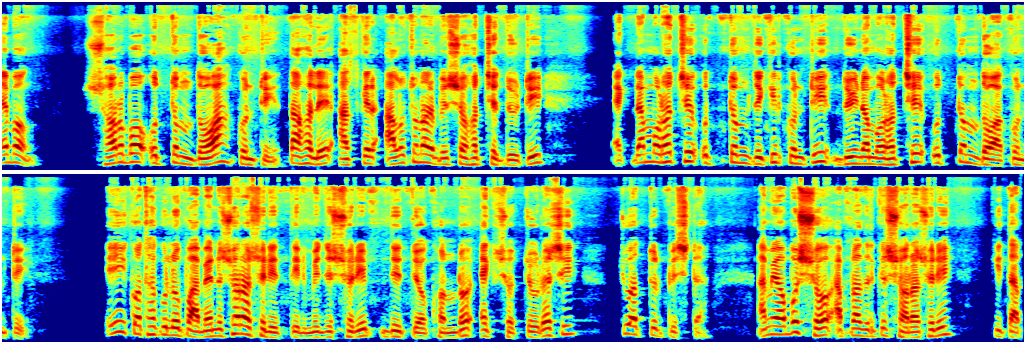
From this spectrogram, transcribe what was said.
এবং সর্ব উত্তম দোয়া কোনটি? তাহলে আজকের আলোচনার বিষয় হচ্ছে দুইটি। এক নম্বর হচ্ছে উত্তম জিকির কোনটি? দুই নম্বর হচ্ছে উত্তম দোয়া কোনটি? এই কথাগুলো পাবেন সরাসরি তিরমিজি শরীফ, দ্বিতীয় খণ্ড, একশো চৌরাশি, চুয়াত্তর পৃষ্ঠা। আমি অবশ্য আপনাদেরকে সরাসরি কিতাব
